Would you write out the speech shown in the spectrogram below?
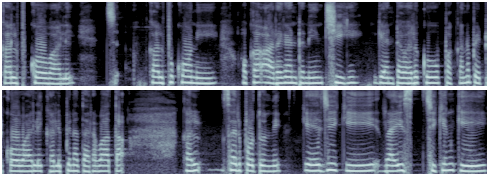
కలుపుకోవాలి. కలుపుకొని ఒక అరగంట నుంచి గంట వరకు పక్కన పెట్టుకోవాలి. కలిపిన తర్వాత కల్ సరిపోతుంది. కేజీకి రైస్ చికెన్కి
